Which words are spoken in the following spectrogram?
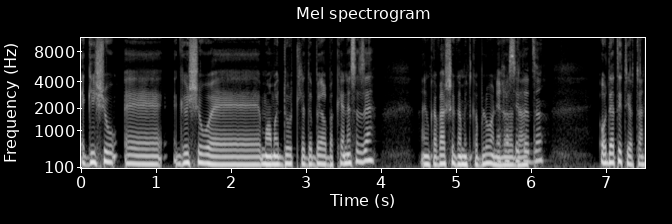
הגישו, אה, הגישו אה, מועמדות לדבר בכנס הזה. אני מקווה שגם יתקבלו, אני לא יודעת. איך עשית את זה? עודדתי אותן.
